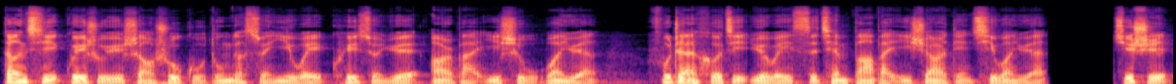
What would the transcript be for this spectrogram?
当期归属于少数股东的损益为亏损约二百一十五万元，负债合计约为四千八百一十二点七万元。其实，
